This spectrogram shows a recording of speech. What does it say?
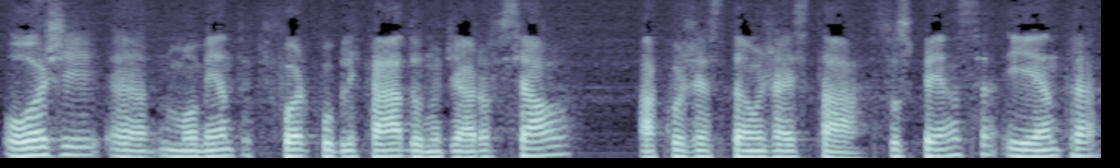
Hoje, eh, no momento que for publicado no Diário Oficial, a cogestão já está suspensa e entra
